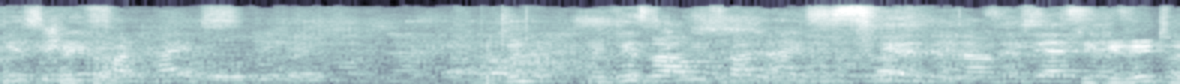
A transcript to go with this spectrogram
Hier ist irgendwie voll heiß. Bitte? Die Geräte.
